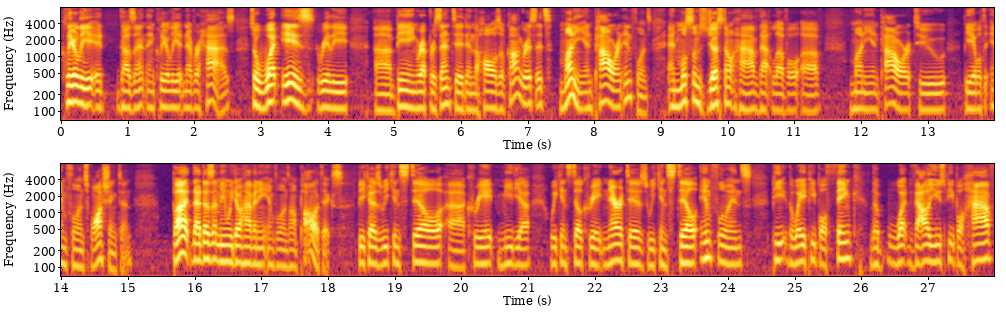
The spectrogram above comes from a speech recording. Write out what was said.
Clearly it doesn't, and clearly it never has. So, what is really uh, being represented in the halls of Congress, it's money and power and influence. And Muslims just don't have that level of money and power to be able to influence Washington. But that doesn't mean we don't have any influence on politics because we can still uh, create media, we can still create narratives, we can still influence pe- the way people think, the what values people have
